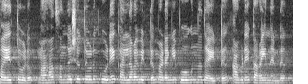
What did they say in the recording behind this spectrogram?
ഭയത്തോടും മഹാസന്തോഷത്തോടും കൂടെ കല്ലറ വിട്ട് മടങ്ങി പോകുന്നതായിട്ട് അവിടെ പറയുന്നുണ്ട്.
